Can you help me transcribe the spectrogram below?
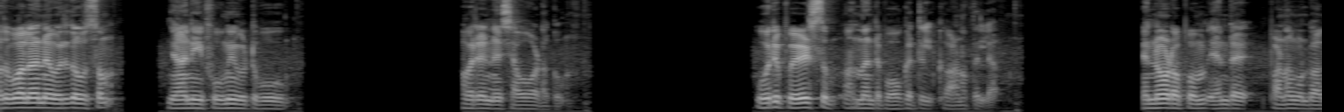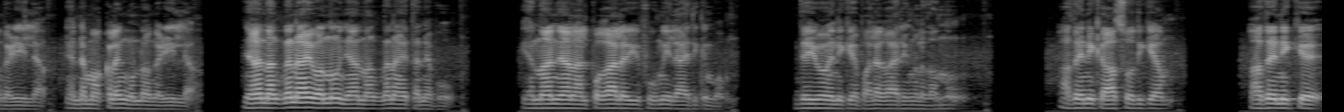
അതുപോലെ തന്നെ ഒരു ദിവസം ഞാൻ ഈ ഭൂമി വിട്ടു പോകും അവരെന്നെ ശവം അടക്കും. ഒരു പേഴ്സും അന്ന് എന്റെ പോക്കറ്റിൽ കാണത്തില്ല. എന്നോടൊപ്പം എന്റെ പണം കൊണ്ടുപോകാൻ കഴിയില്ല. എന്റെ മക്കളെയും കൊണ്ടുപോകാൻ കഴിയില്ല. ഞാൻ നഗ്നനായി വന്നു ഞാൻ നഗ്നനായി തന്നെ പോകും എന്നാൽ ഞാൻ അല്പകാലം ഈ ഭൂമിയിലായിരിക്കുമ്പോൾ ദൈവം എനിക്ക് പല കാര്യങ്ങൾ തന്നു. അതെനിക്ക് ആസ്വദിക്കാം. അതെനിക്ക്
